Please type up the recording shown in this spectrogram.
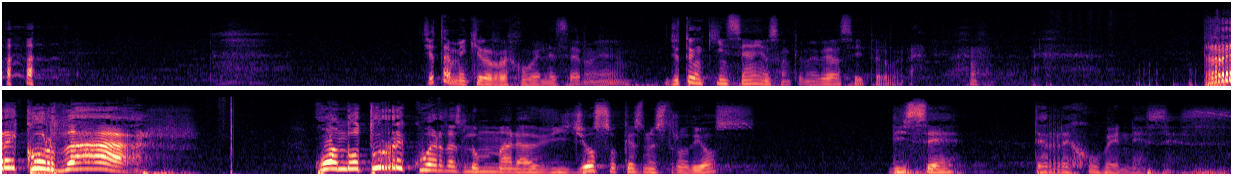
Yo también quiero rejuvenecerme. ¿eh? Yo tengo 15 años, aunque me vea así, pero bueno. Recordar. Cuando tú recuerdas lo maravilloso que es nuestro Dios, dice, te rejuveneces.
